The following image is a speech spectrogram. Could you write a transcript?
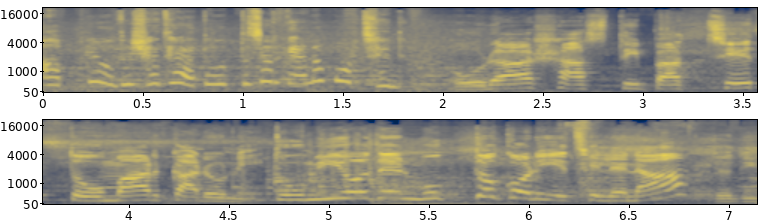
আপনি ওদের সাথে এত অত্যাচার কেন করছেন? ওরা শাস্তি পাচ্ছে তোমার কারণে। তুমি ওদের মুক্ত করিয়েছিলে না? যদি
